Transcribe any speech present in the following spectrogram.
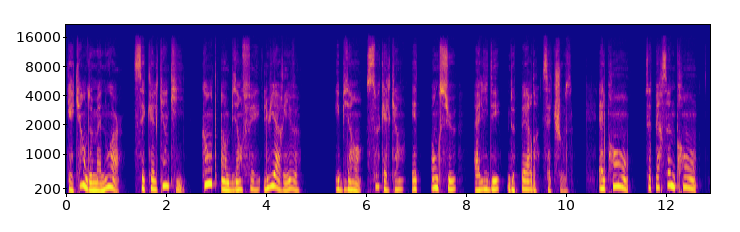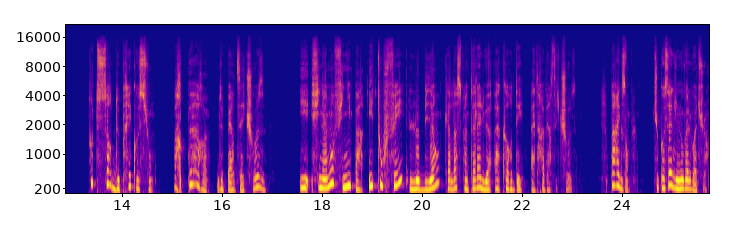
quelqu'un de manoir, c'est quelqu'un qui, quand un bienfait lui arrive, eh bien, ce quelqu'un est anxieux, à l'idée de perdre cette chose. Elle prend, cette personne prend toutes sortes de précautions par peur de perdre cette chose et finalement finit par étouffer le bien qu'Allah lui a accordé à travers cette chose. Par exemple, tu possèdes une nouvelle voiture.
